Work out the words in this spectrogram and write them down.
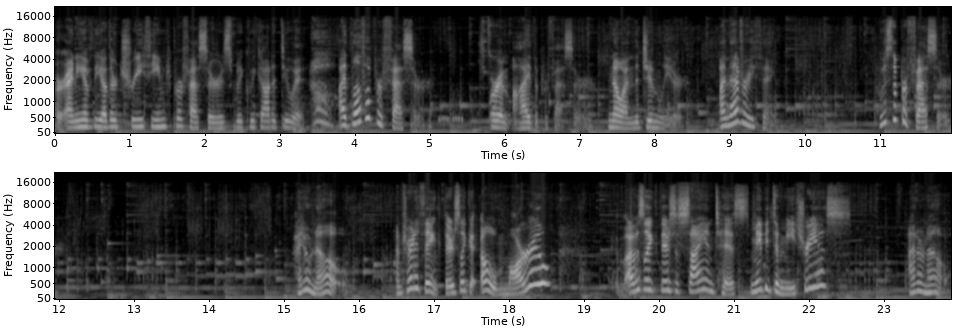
or any of the other tree-themed professors. Like, we gotta do it. I'd love a professor. Or am I the professor? No, I'm the gym leader. I'm everything. Who's the professor? I don't know. I'm trying to think. There's like a- oh, Maru? I was like, there's a scientist. Maybe Demetrius? I don't know.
